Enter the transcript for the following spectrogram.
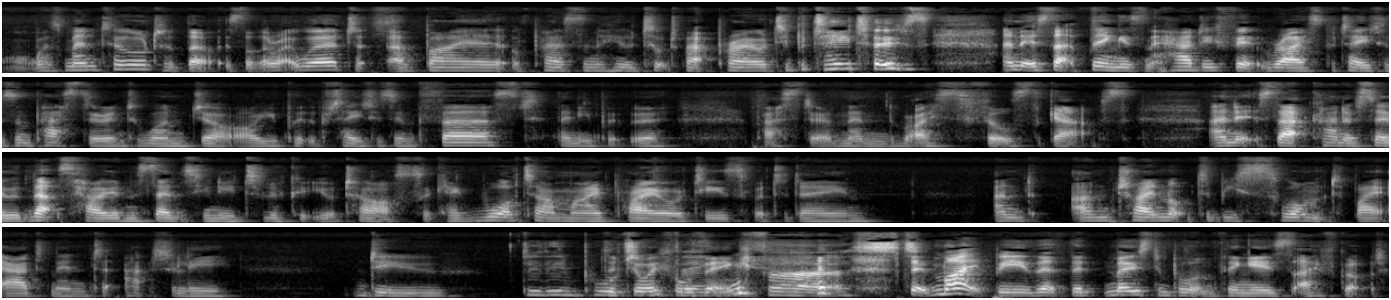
was mentored that is that the right word? Uh, by a, a, person who talked about priority potatoes. And it's that thing isn't it? How do you fit rice potatoes and pasta into one jar? You put the potatoes in first then you put the pasta and then the rice fills the gaps. And it's that kind of so that's how in a sense you need to look at your tasks. Okay what are my priorities for today? And and and try not to be swamped by admin to actually do do the important the joyful thing, thing. first. so it might be that the most important thing is I've got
